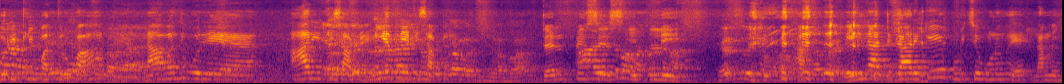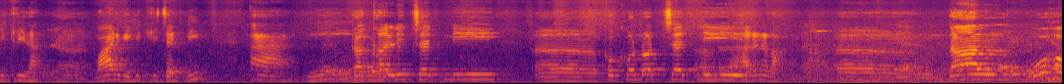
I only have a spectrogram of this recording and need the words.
ஒரு இட்லி பத்து ரூபா. நான் வந்து ஒரு ஆறு இட்லி சாப்பிட்டேன். நீ எத்தனை இட்லி சாப்பிட்ட? டென் பீசஸ் இட்லி. வெளிநாட்டுக்காருக்கே பிடிச்ச உணவு நம்ம இட்லி தான். வாழ்க இட்லி சட்னி தக்காளி சட்னி கோகோனட் சட்னி அடங்கடா தால் ஓஹோ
